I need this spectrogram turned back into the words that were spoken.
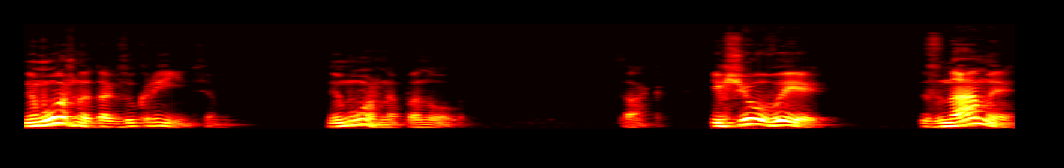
Не можна так з українцями. Не можна, панове. Так. Якщо ви з нами,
